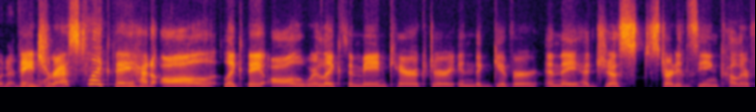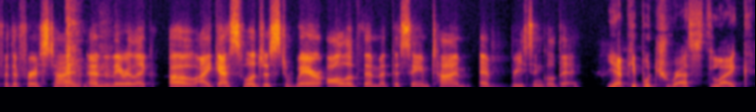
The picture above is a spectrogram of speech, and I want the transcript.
whatever They dressed like they had all like they all were like the main character in The Giver, and they had just started seeing color for the first time, and then they were like, "Oh, I guess we'll just wear all of them at the same time every single day." yeah people dressed like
